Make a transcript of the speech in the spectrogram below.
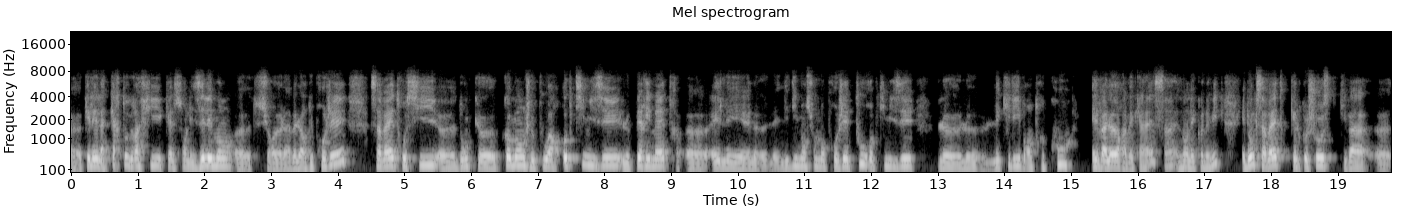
euh, quelle est la cartographie, quels sont les éléments euh, sur la valeur du projet. Ça va être aussi donc comment je vais pouvoir optimiser le périmètre et les, les, dimensions de mon projet pour optimiser l'équilibre entre coûts et valeur avec un S, hein, non économique. Et donc, ça va être quelque chose qui va euh,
